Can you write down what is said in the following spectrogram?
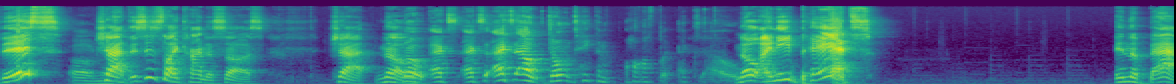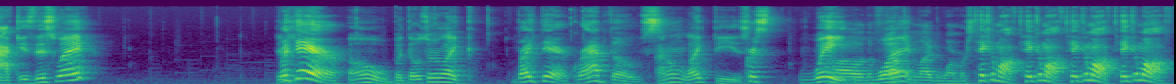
this. Oh no. Chat, this is like kind of sus. Chat, no. No, X X X out. Don't take them off, but X out. No, I need pants. In the back, is this way? Right there. Oh, but those are like Right there. Grab those. I don't like these. Chris. Wait, oh, the what? fucking leg warmers. Take them off. Take them off. Take them off. Take them off.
